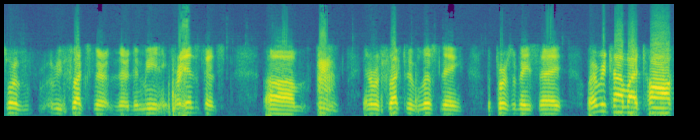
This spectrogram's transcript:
sort of reflects their their, their meaning. For instance, um, in a reflective listening, the person may say, "Well, every time I talk,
